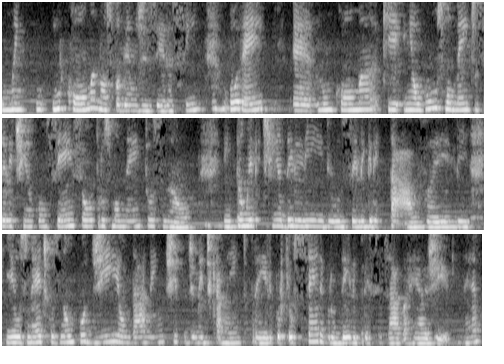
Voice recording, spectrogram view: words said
uma, em coma, nós podemos dizer assim, uhum. porém é, num coma que em alguns momentos ele tinha consciência, outros momentos não. Então ele tinha delírios, ele gritava, ele e os médicos não podiam dar nenhum tipo de medicamento para ele porque o cérebro dele precisava reagir, né?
